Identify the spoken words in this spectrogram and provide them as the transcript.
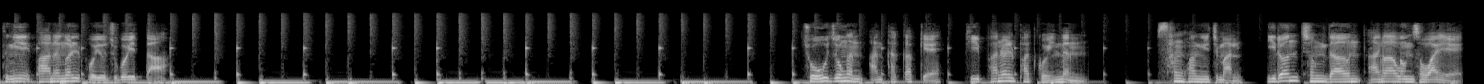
등의 반응을 보여주고 있다. 조우종은 안타깝게 비판을 받고 있는 상황이지만 이런 정다은 아나운서와의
